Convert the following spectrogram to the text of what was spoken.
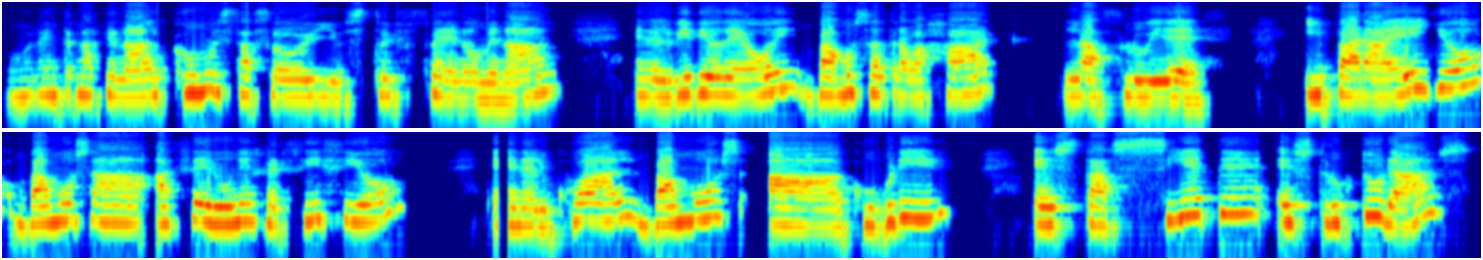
Hola Internacional, ¿cómo estás hoy? Estoy fenomenal. En el vídeo de hoy vamos a trabajar la fluidez y para ello vamos a hacer un ejercicio en el cual vamos a cubrir estas siete estructuras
